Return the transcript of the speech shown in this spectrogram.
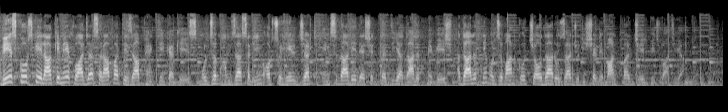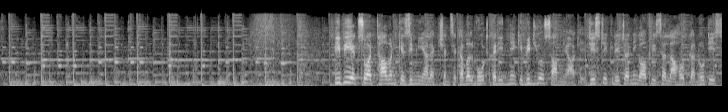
रेस कोर्स के इलाके में ख्वाजा सरा पर तेजाब फेंकने का केस। मुलजम हमजा सलीम और सुहेल जट इंसदाद दहशत गर्दी अदालत में पेश। अदालत ने मुलजमान को चौदह रोजा जुडिशल रिमांड पर जेल भिजवा दिया। पीपी एक सौ अट्ठावन के जिमनी इलेक्शन से कबल वोट खरीदने की वीडियो सामने आ गई। डिस्ट्रिक्ट रिटर्निंग ऑफिसर लाहौर का नोटिस,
